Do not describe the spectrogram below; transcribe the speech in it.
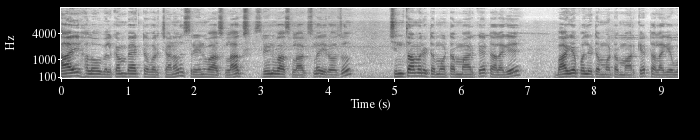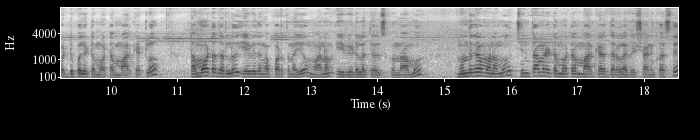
Hi hello welcome back to our channel Srinivas vlogs Srinivas లాగ్స్లో ఈరోజు చింతామణి టమోటా మార్కెట్ అలాగే బాగేపల్లి టమోటా మార్కెట్ అలాగే వడ్డిపల్లి టమోటా మార్కెట్లో టమోటా ధరలు ఏ విధంగా పడుతున్నాయో మనం ఈ వీడియోలో తెలుసుకుందాము. ముందుగా మనము చింతామణి టమోటా మార్కెట్ ధరల విషయానికి వస్తే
